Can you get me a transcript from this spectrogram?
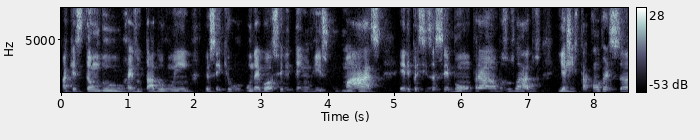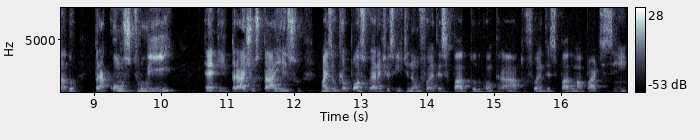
a questão do resultado ruim. Eu sei que o, o negócio ele tem um risco, mas ele precisa ser bom para ambos os lados. E a gente está conversando para construir é, e para ajustar isso. Mas o que eu posso garantir é o seguinte: não foi antecipado todo o contrato, foi antecipado uma parte sim,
